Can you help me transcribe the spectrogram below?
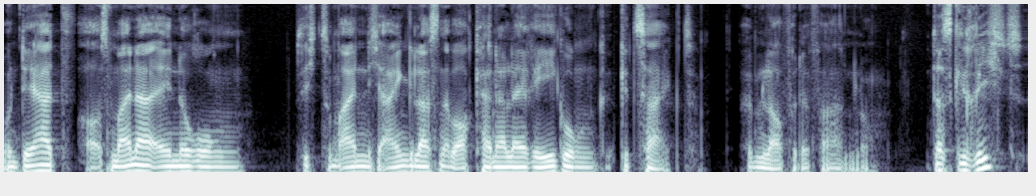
Und der hat aus meiner Erinnerung sich zum einen nicht eingelassen, aber auch keinerlei Regung gezeigt im Laufe der Verhandlung. Das Gericht,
